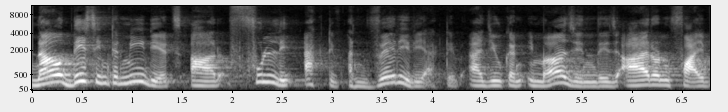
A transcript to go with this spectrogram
Now these intermediates are fully active and very reactive as you can imagine these iron 5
